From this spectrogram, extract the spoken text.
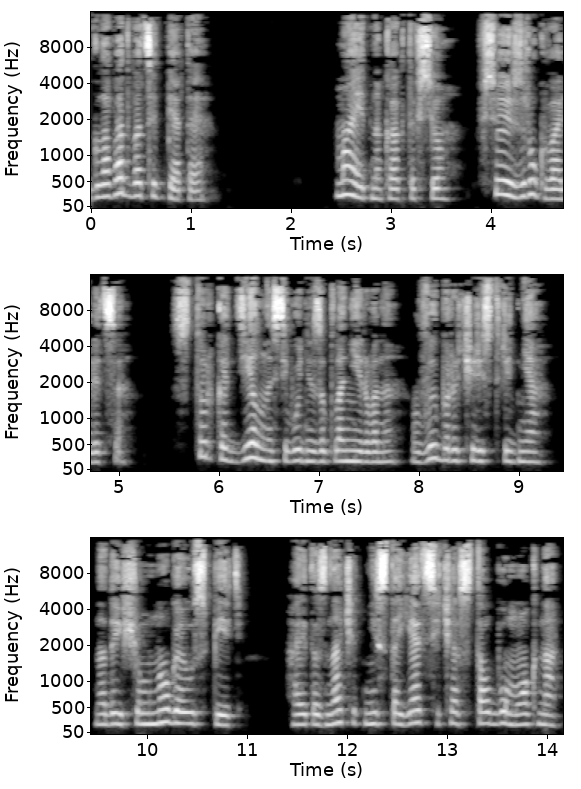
Глава двадцать пятая. Маятно как-то все. Все из рук валится. Столько дел на сегодня запланировано. Выборы через три дня. Надо еще многое успеть. А это значит не стоять сейчас столбом у окна,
